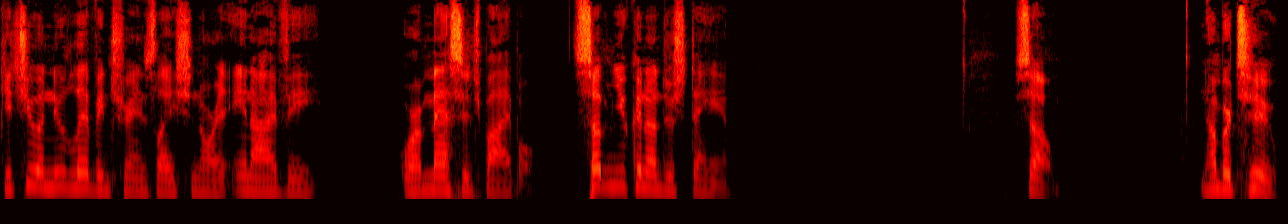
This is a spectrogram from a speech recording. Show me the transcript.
Get you a New Living Translation or an NIV or a Message Bible, something you can understand. So, number two,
